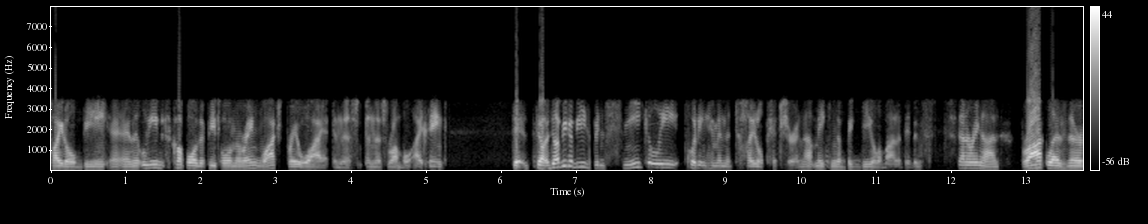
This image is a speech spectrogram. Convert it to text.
title being, and it leaves a couple other people in the ring. Watch Bray Wyatt in this in this Rumble. I think the- the WWE's been sneakily putting him in the title picture and not making a big deal about it. They've been centering on Brock Lesnar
